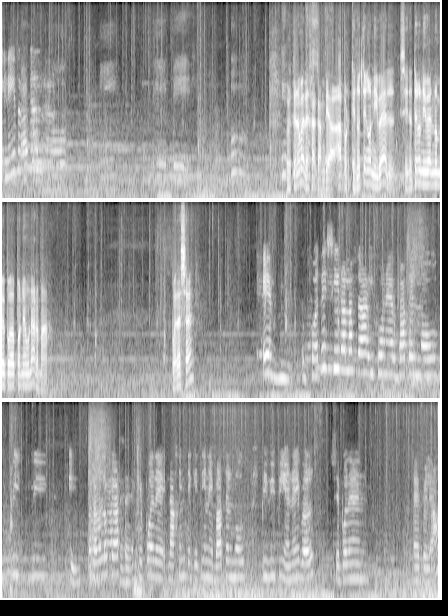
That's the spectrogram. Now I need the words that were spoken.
enable ¿Por qué no me deja cambiar? Ah, porque no tengo nivel. Si no tengo nivel no me puedo poner un arma. ¿Puede ser? Em, puedes ir a la da y poner battle mode PvP ¿sabes lo que hace? Es que puede, la gente que tiene Battle Mode PvP Enable, se pueden eh, pelear.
